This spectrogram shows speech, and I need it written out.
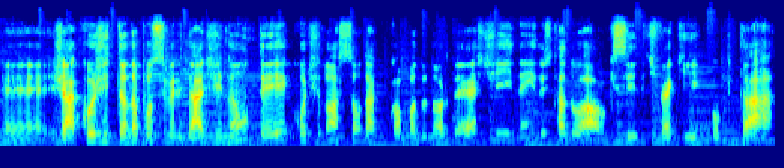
é, já cogitando a possibilidade de não ter continuação da Copa do Nordeste e nem do estadual. Que se ele tiver que optar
